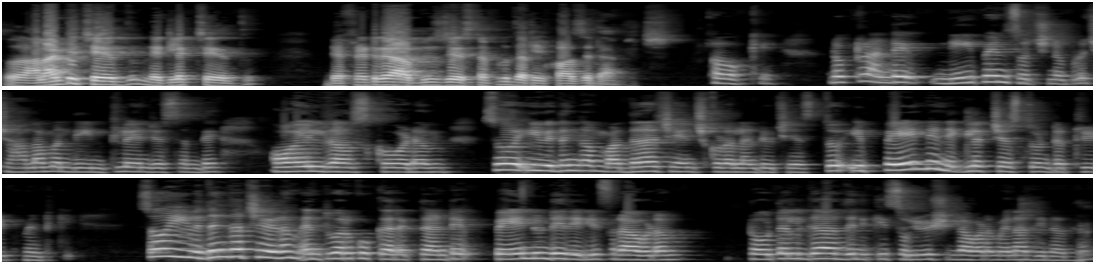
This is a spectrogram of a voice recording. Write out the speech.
సో అలాంటివి చేయొద్దు నెగ్లెక్ట్ చేయొద్దు. డెఫినెట్గా అబ్యూస్ చేసినప్పుడు that will cause the damage. Okay. Doctor అంటే నీ పెయిన్స్ వచ్చినప్పుడు చాలా మంది ఇంట్లో ఏం చేస్తుంటే ఆయిల్ రాసుకోవడం సో ఈ విధంగా మదన చేయించుకోవడం లాంటివి చేస్తూ ఈ పెయిన్ని నెగ్లెక్ట్ చేస్తూ ఉంటారు ట్రీట్మెంట్కి సో ఈ విధంగా చేయడం ఎంతవరకు కరెక్ట్ అంటే పెయిన్ నుండి రిలీఫ్ రావడం టోటల్గా దీనికి సొల్యూషన్ రావడమేనా దీని అర్థం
